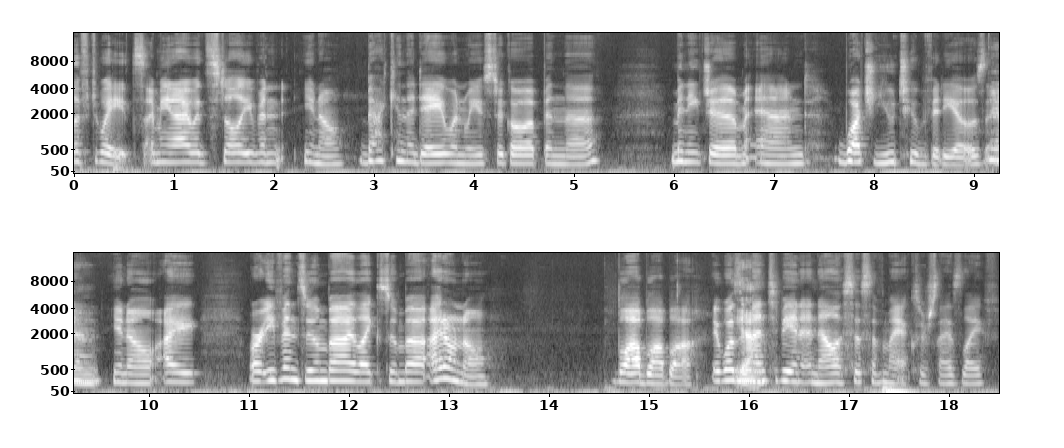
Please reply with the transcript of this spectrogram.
lift weights. I mean, I would still even, you know, back in the day when we used to go up in the mini gym and watch YouTube videos Yeah. and, you know, I, or even Zumba, I like Zumba. I don't know blah blah blah. It wasn't Yeah. meant to be an analysis of my exercise life.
